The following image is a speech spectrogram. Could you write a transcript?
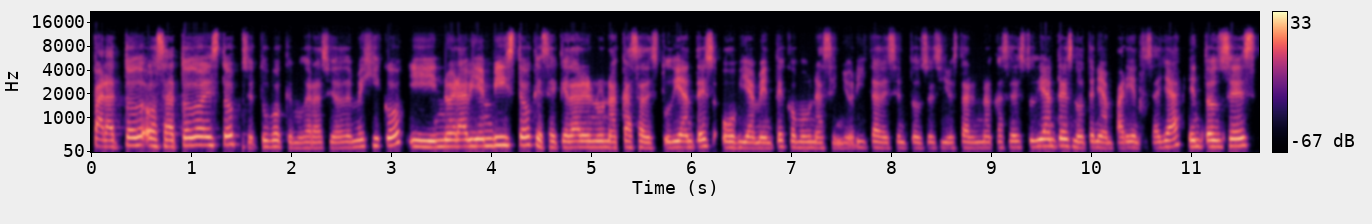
Para todo, o sea, todo esto se tuvo que mudar a Ciudad de México y no era bien visto que se quedara en una casa de estudiantes, obviamente como una señorita de ese entonces iba a estar en una casa de estudiantes, no tenían parientes allá. Entonces,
